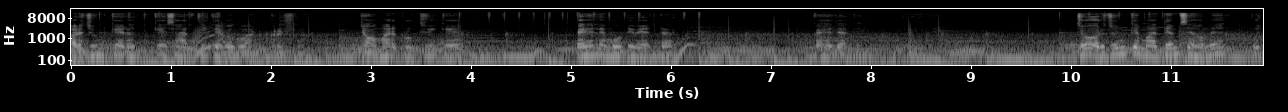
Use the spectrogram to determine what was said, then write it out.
अर्जुन के रथ के सारथी थे भगवान कृष्ण, जो हमारे पृथ्वी के पहले मोटिवेटर कहे जाते हैं। जो अर्जुन के माध्यम से हमें कुछ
